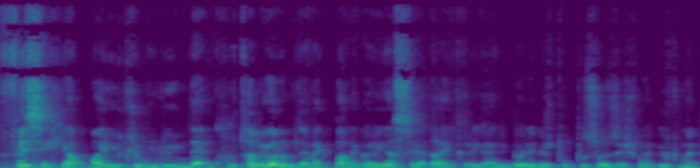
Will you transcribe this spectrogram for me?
fesih yapma yükümlülüğünden kurtarıyorum demek bana göre yasaya da aykırı. Yani böyle bir toplu sözleşme hükmü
